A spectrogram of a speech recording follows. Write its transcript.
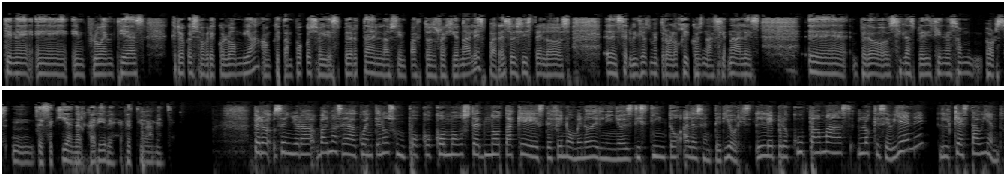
tiene influencias, creo que sobre Colombia, aunque tampoco soy experta en los impactos regionales. Para eso existen los servicios meteorológicos nacionales. pero sí, las predicciones son mm, de sequía en el Caribe, efectivamente. Pero señora Balmaceda, cuéntenos un poco cómo usted nota que este fenómeno del niño es distinto a los anteriores. ¿Le preocupa más lo que se viene? ¿Qué está viendo?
